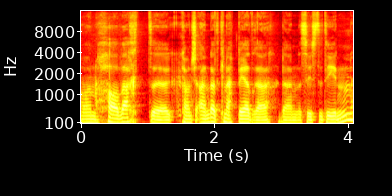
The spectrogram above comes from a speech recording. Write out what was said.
Han har vært kanskje enda et knepp bedre den siste tiden.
